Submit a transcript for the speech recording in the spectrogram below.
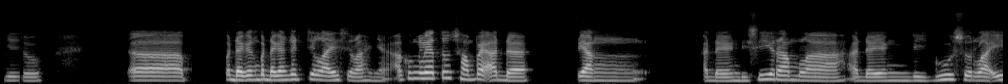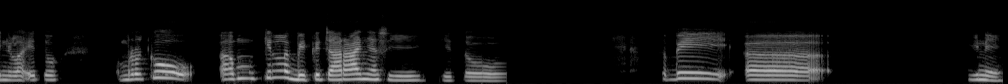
gitu pedagang pedagang-pedagang kecil lah istilahnya. Aku ngeliat tuh sampai ada yang ada yang disiram lah ada yang digusur lah inilah itu. Menurutku uh, mungkin lebih ke caranya sih gitu. Tapi uh, gini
